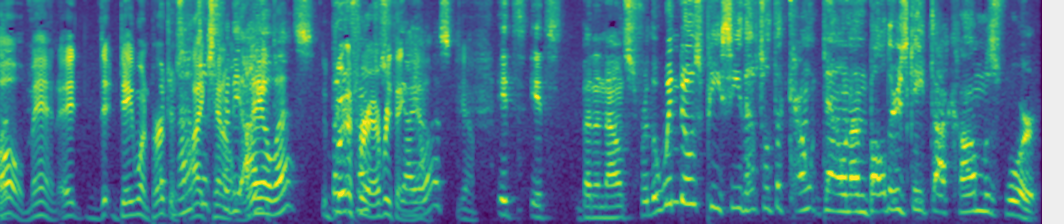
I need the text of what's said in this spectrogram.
Oh man, it, d- day one But purchase. not I just cannot for the wait. iOS, But it's for not just for everything, the yeah. iOS. Yeah. It's it's been announced for the Windows PC. That's what the countdown on Baldur'sGate.com was for.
